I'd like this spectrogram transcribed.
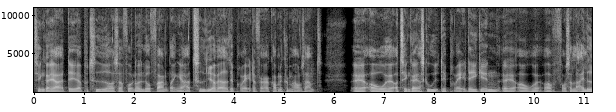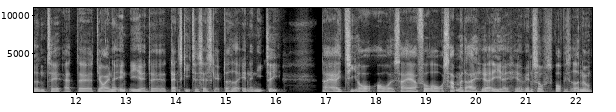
tænker jeg, at det er på tide også at få noget luftforandring. Jeg har tidligere været det private, før jeg kom i Københavns Amt, øh, og, øh, og tænker, at jeg skal ud det private igen, øh, og, og får så lejligheden til at øh, joine ind i et øh, dansk IT-selskab, der hedder NNIT, der er i 10 år, og øh, så er jeg få år sammen med dig her i øh, her Venso, hvor vi sidder nu.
